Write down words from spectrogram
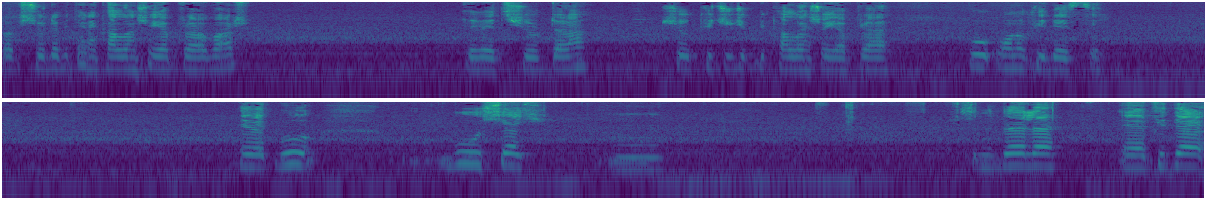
bak şurada bir tane kalanşo yaprağı var. Evet şurada şu küçücük bir kalanşo yaprağı bu onun fidesi. Evet bu bu şey hmm, şimdi böyle e, fide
